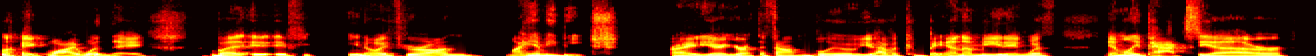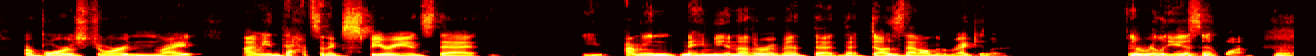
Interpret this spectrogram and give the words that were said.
Like why would they? But if you you know if you're on miami beach right? You're, you're at the Fontainebleau you have a cabana meeting with Emily Paxhia or or boris jordan right? I mean that's an experience that you, I mean, name me another event that that does that on the regular. There really isn't one, No.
